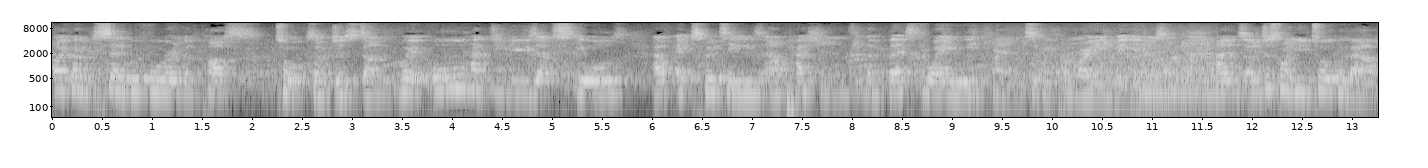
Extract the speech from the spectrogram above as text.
like I've said before in the past talks I've just done, we all have to use our skills, our expertise, our passions in the best way we can to be promoting veganism. And I just want you to talk about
